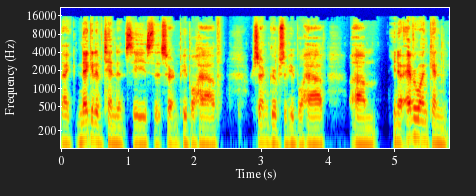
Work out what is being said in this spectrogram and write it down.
like negative tendencies that certain people have, or certain groups of people have. Um, you know, everyone can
